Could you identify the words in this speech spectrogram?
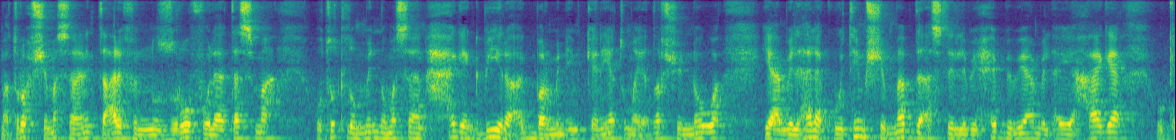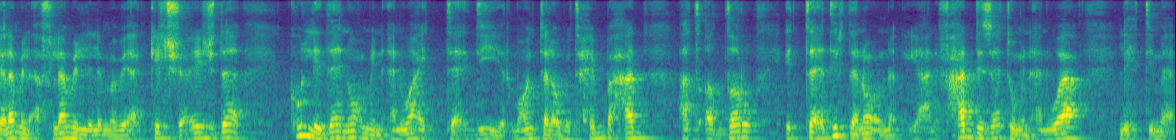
ما تروحش مثلا أنت عارف إن ظروفه لا تسمح وتطلب منه مثلا حاجة كبيرة أكبر من إمكانياته ما يقدرش إن هو يعملها لك وتمشي بمبدأ أصل اللي بيحب بيعمل أي حاجة وكلام الأفلام اللي لما بيأكلش عيش ده كل ده نوع من أنواع التقدير. ما أنت لو بتحب حد هتقدره. التقدير ده نوع يعني في حد ذاته من أنواع الاهتمام.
